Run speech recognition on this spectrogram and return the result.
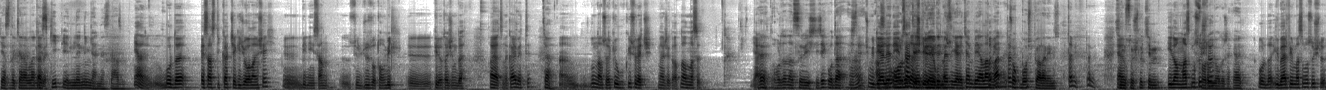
Piyasadaki arabaların Tabii. eskiyip yenilerinin gelmesi lazım. Yani burada esas dikkat çekici olan şey e, bir insan e, sürücüsüz otomobil e, pilotajında hayatını kaybetti. Tabii. Bundan sonraki hukuki süreç mercek altına alınması. Yani Evet orada nasıl işleyecek o da işte Çünkü aslında diğerlerini orada da teşkil edilmesi gereken bir alan Tabii, var. tabii. Çok boş bir alan henüz. tabii tabii. Kim Yani suçlu kim Elon Musk mı suçlu? sorumlu olacak. Evet. Burada Uber firması mı suçlu?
